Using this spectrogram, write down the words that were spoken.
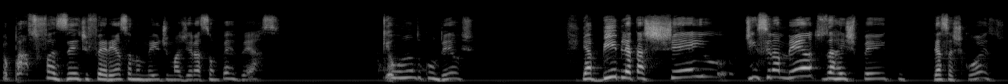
eu passo a fazer diferença no meio de uma geração perversa. Porque eu ando com Deus. E a Bíblia está cheio de ensinamentos a respeito dessas coisas.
